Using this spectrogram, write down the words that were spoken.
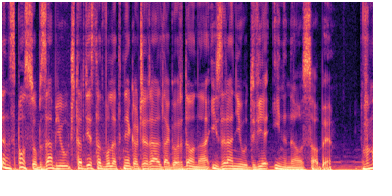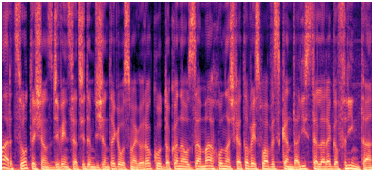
Ten sposób zabił 42-letniego Geralda Gordona i zranił dwie inne osoby. W marcu 1978 roku dokonał zamachu na światowej sławy skandalistę Larego Flinta,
